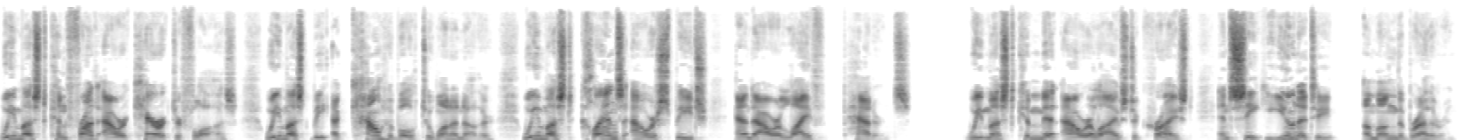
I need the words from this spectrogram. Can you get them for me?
We must confront our character flaws. We must be accountable to one another. We must cleanse our speech and our life patterns. We must commit our lives to Christ and seek unity among the brethren.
